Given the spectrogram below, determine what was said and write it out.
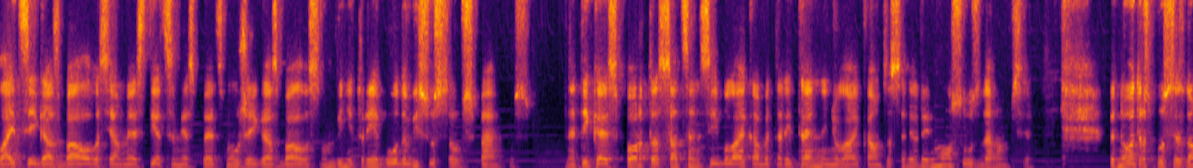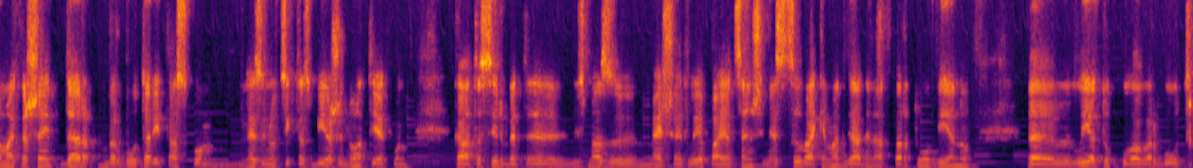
laicīgās balvas, ja mēs tiecamies pēc mūžīgās balvas, un viņi tur iegūda visus savus spēkus. Ne tikai sporta sacensību laikā, bet arī treniņu laikā. Tas arī, arī ir mūsu uzdevums. Ja. Bet no otras puses, es domāju, ka šeit dara varbūt arī tas, ko nezinu, cik tas bieži notiek un kā tas ir. Bet e, vismaz mēs šeit Lietpājā cenšamies cilvēkiem atgādināt par to vienu e, lietu, ko varbūt.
